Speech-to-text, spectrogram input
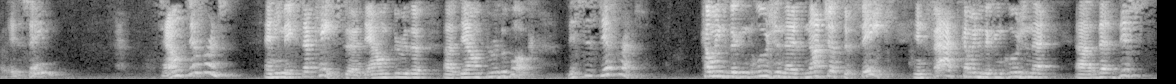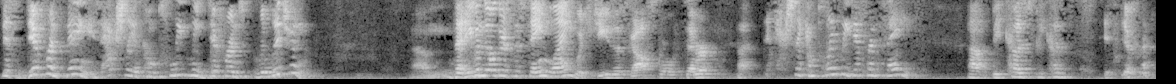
are they the same? Sounds different. And he makes that case uh, down through the uh, down through the book. This is different. Coming to the conclusion that it's not just a fake. In fact, coming to the conclusion that, uh, that this, this different thing is actually a completely different religion. Um, that even though there's the same language, Jesus, gospel, etc., uh, it's actually a completely different faith uh, because, because it's different.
